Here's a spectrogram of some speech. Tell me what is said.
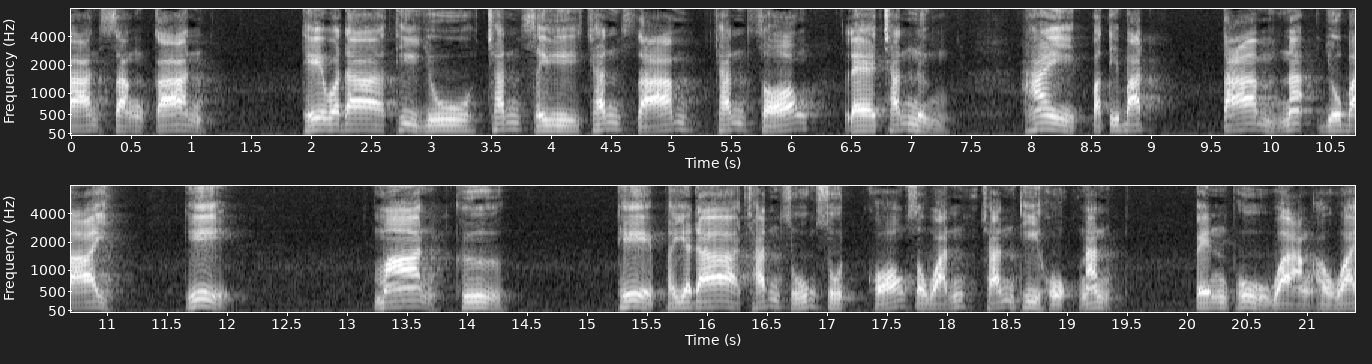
การสั่งการ เทวดาที่อยู่ชั้นสี่ชั้นสามชั้นสองและชั้นหนึ่งให้ปฏิบัติตามนโยบายที่มารคือเทพพยดาชั้นสูงสุดของสวรรค์ชั้นที่หกนั้น เป็นผู้วางเอาไว้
